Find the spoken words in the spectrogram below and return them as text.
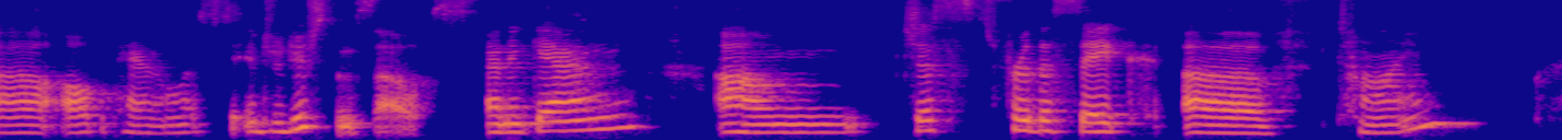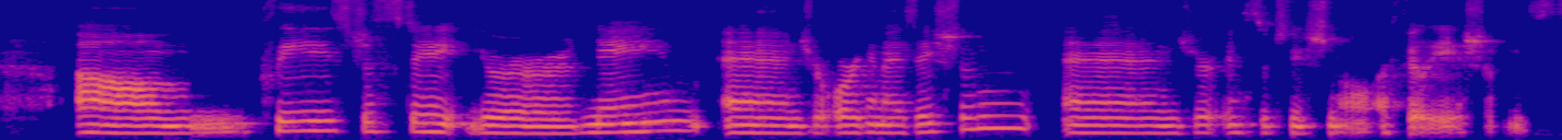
uh, all the panelists to introduce themselves. And again, um, just for the sake of time, um, please just state your name and your organization and your institutional affiliations.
